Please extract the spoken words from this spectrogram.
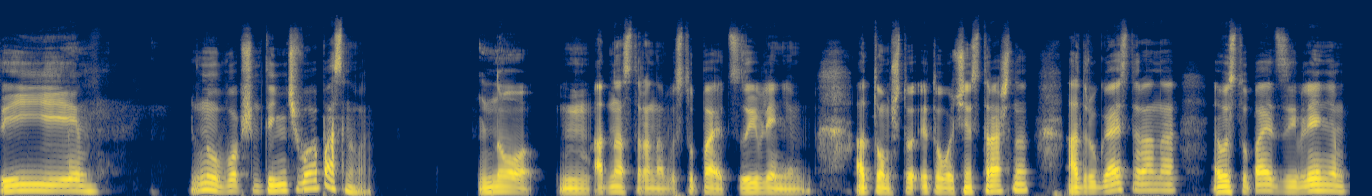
и, ну, в общем-то, ничего опасного. Но одна сторона выступает с заявлением о том, что это очень страшно, а другая сторона выступает с заявлением,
